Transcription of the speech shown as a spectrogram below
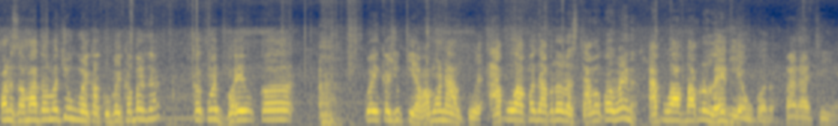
પણ સમાધાનમાં કેવું હોય કાકુ ભાઈ ખબર છે? કે કોઈ ભાઈ કે કોઈ કશું કહેવામાં ના આવતું હોય. આપો આપ જ આપણે રસ્તામાં કોઈ હોય ને આપો આપ આપણે લઈ જ લેવું પડે. વાત સાચી છે.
